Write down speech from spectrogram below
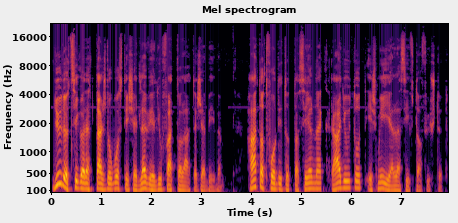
Gyűrött cigarettás dobozt és egy levél gyufát talált a zsebében. Hátat fordított a szélnek, rágyújtott és mélyen leszívta a füstöt.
